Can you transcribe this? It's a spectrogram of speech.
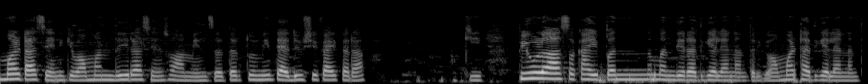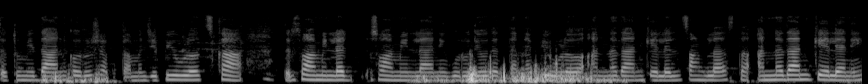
मठ असेल किंवा मंदिर असेल स्वामींचं तर तुम्ही त्या दिवशी काय करा की पिवळं असं काही पण मंदिरात गेल्यानंतर किंवा मठात गेल्यानंतर तुम्ही दान करू शकता. म्हणजे पिवळंच का? तर स्वामींना स्वामींना आणि गुरुदेव दत्तांना पिवळं अन्नदान केलेलं चांगलं असतं. अन्नदान केल्याने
